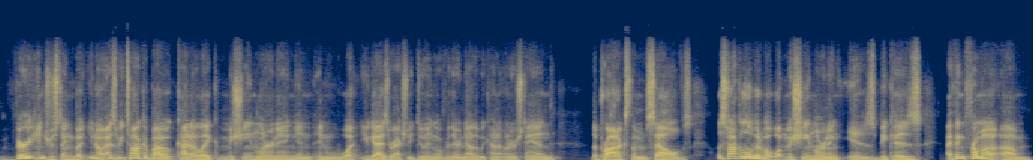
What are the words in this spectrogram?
Very interesting. But, you know, as we talk about kind of like machine learning and, and what you guys are actually doing over there, now that we kind of understand the products themselves, let's talk a little bit about what machine learning is because I think from a um,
